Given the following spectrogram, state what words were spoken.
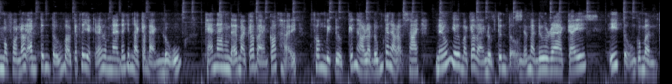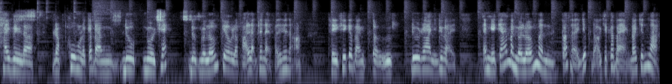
một phần đó là em tin tưởng vào cái thế giới trẻ hôm nay, đó chính là các bạn đủ khả năng để mà các bạn có thể phân biệt được cái nào là đúng, cái nào là sai. Nếu như mà các bạn được tin tưởng để mà đưa ra cái ý tưởng của mình, thay vì là rập khuôn là các bạn được người khác, được người lớn kêu là phải làm thế này, phải thế nọ, thì khi các bạn tự đưa ra những cái vậy, em nghĩ cái mà người lớn mình có thể giúp đỡ cho các bạn, đó chính là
